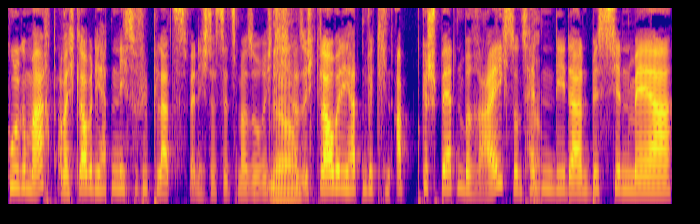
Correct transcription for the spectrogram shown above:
cool gemacht, aber ich glaube, die hatten nicht so viel Platz, wenn ich das jetzt mal so richtig. Ja. Also ich glaube, die hatten wirklich einen abgesperrten Bereich, sonst hätten die da ein bisschen mehr,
